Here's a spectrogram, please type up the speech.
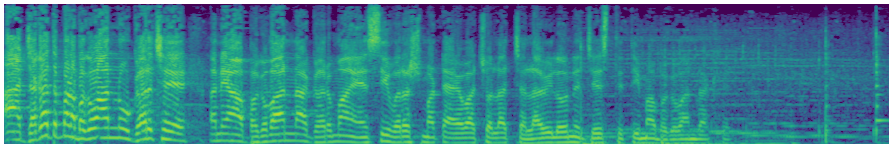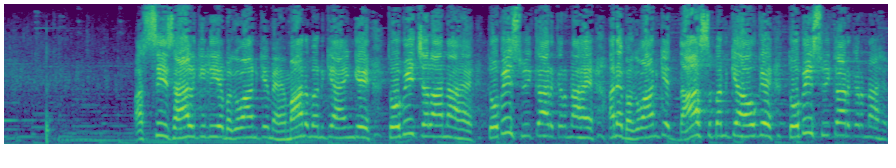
આ જગત પણ ભગવાનનું ઘર છે અને આ ભગવાનના ઘરમાં એસી વર્ષ માટે આવ્યા છો. ચલાવી લો ને જે સ્થિતિમાં ભગવાન રાખે. છે अस्सी साल के लिए भगवान के मेहमान बन के आएंगे तो भी चलाना है तो भी स्वीकार करना है અને ભગવાન કે દાસ બન કે आओगे તો भी સ્વીકાર करना है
